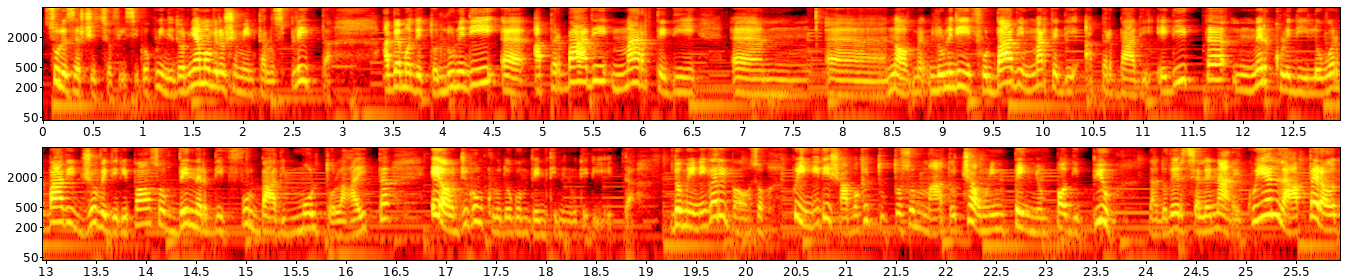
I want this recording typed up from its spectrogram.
sull'esercizio fisico. Quindi torniamo velocemente allo split. Abbiamo detto lunedì eh, upper body, martedì ehm, eh, no, lunedì full body, martedì upper body edit, mercoledì lower body, giovedì riposo, venerdì full body molto light e oggi concludo con 20 minuti di hit. Domenica riposo, quindi diciamo che tutto sommato c'è un impegno un po' di più da doversi allenare qui e là, però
